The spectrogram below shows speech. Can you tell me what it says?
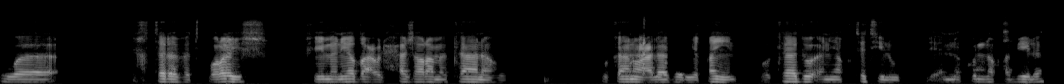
واختلفت قريش في من يضع الحجر مكانه. وكانوا على فريقين وكادوا أن يقتتلوا لأن كل قبيلة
